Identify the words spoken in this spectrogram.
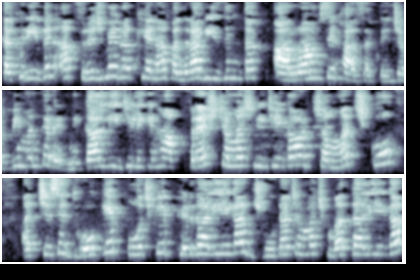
तकरीबन आप फ्रिज में रखे ना पंद्रह बीस दिन तक आराम से खा सकते हैं। जब भी मन करे, निकाल लीजिए, लेकिन हाँ फ्रेश चम्मच लीजिएगा और चम्मच को अच्छे से धो के पोच के फिर डालिएगा, झूठा चम्मच मत डालिएगा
